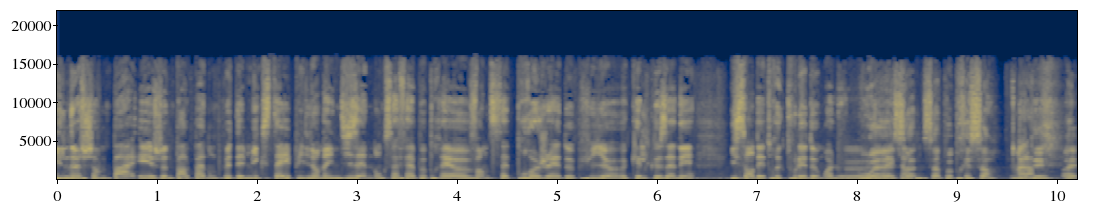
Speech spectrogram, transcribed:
Il ne chôme pas et je ne parle pas non plus des mixtapes. Il y en a une dizaine, donc ça fait à peu près euh, 27 projets depuis euh, quelques années. Il sort des trucs tous les deux mois, le, le Ouais, mec, hein. c'est à peu près ça, Voilà. Ouais.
